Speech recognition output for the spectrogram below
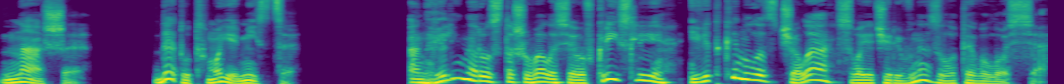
наше? Де тут моє місце? Ангеліна розташувалася в кріслі і відкинула з чола своє чарівне золоте волосся.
